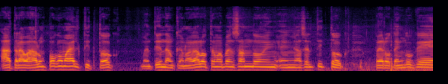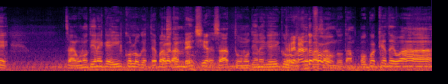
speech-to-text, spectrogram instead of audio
a trabajar un poco más el TikTok, ¿me entiendes? Aunque no haga los temas pensando en, en hacer TikTok, pero tengo que, o sea, uno tiene que ir con lo que esté la pasando. tendencia. Exacto, uno tiene que ir con Remando lo que esté pasando. Tampoco es que te vas a,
